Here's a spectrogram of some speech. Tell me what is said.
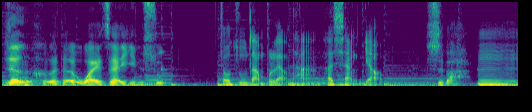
任何的外在因素都阻挡不了他，他想要，是吧？嗯，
